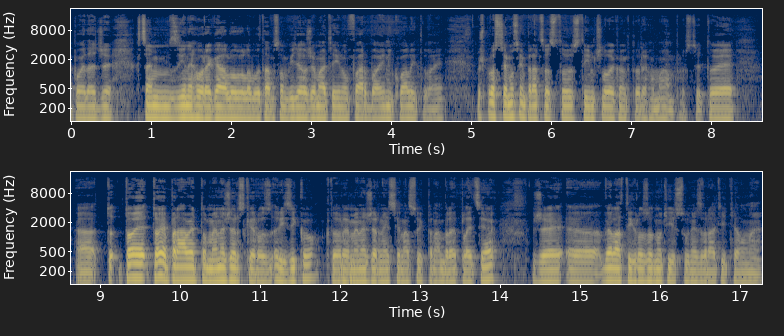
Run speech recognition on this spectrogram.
povedať, že chcem z iného regálu, lebo tam som videl, že máte inú farbu a inú kvalitu. Hej. Už proste musím pracovať s, to, s tým človekom, ktorého mám. Proste to je, to, to, je, to je práve to manažerské roz, riziko, ktoré mhm. manažer nesie na svojich pleciach, že e, veľa z tých rozhodnutí sú nezvratiteľné. E,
